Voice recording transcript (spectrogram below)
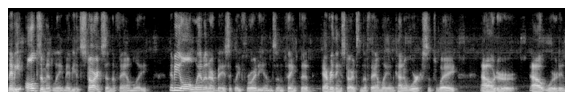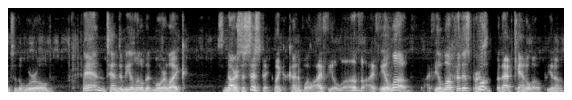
maybe ultimately, maybe it starts in the family. Maybe all women are basically Freudians and think that everything starts in the family and kind of works its way out or outward into the world. Men tend to be a little bit more like narcissistic, like kind of, well, I feel love, I feel love, I feel love for this person, well, for that cantaloupe, you know.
